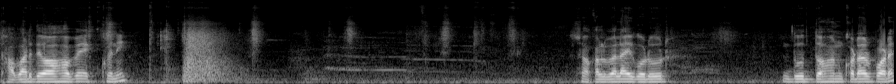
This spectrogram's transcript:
খাবার দেওয়া হবে এক্ষুনি। সকালবেলায় গরুর দুধ দহন করার পরে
